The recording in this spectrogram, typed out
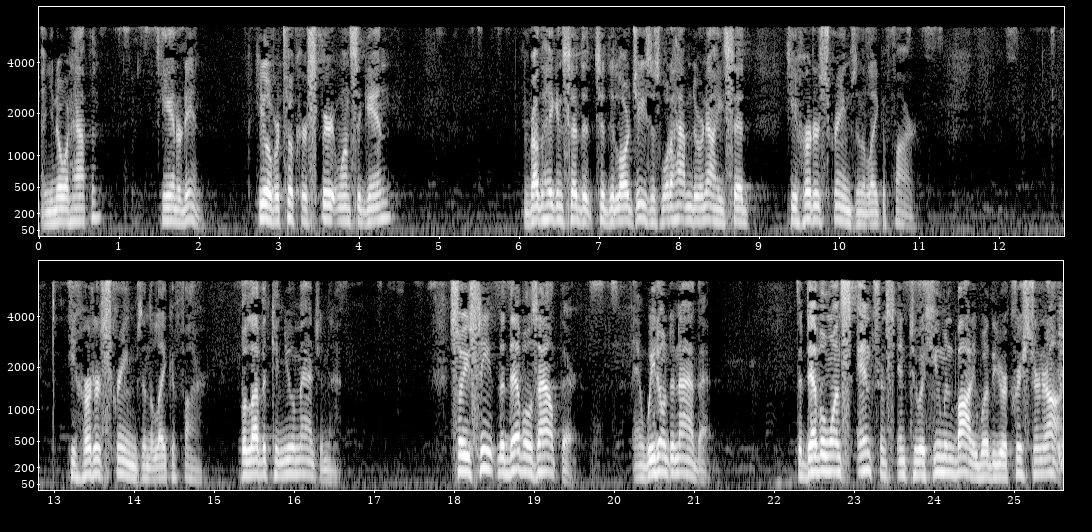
And you know what happened? He entered in. He overtook her spirit once again. And Brother Hagin said to, to the Lord Jesus, What happened to her now? He said, He heard her screams in the lake of fire. he heard her screams in the lake of fire. Beloved, can you imagine that? So you see, the devil's out there, and we don't deny that. The devil wants entrance into a human body, whether you're a Christian or not.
